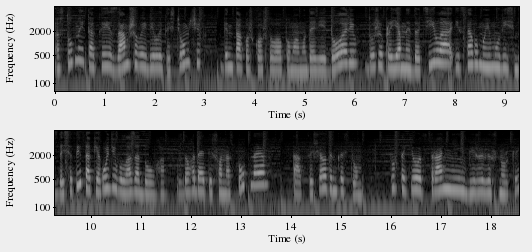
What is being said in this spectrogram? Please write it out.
Наступний такий замшевий білий костюмчик. Він також коштував, по-моєму, 9 доларів. Дуже приємний до тіла і ставимо йому 8 з 10, так як ході була задовга. Здогадайте, що наступне. Так, це ще один костюм. Тут такі от странні біжеві шнурки.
